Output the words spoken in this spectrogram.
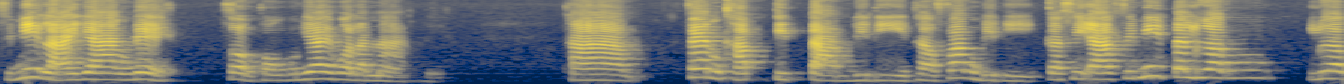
สิมีหลายอย่างเด้ช่องของคุณย่ายวรนาถนี่ถ้าแฟนคลับติดตามดีๆ ถ้าฟังดีๆกสิอาสิมีแต่เรื่องเรื่อง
